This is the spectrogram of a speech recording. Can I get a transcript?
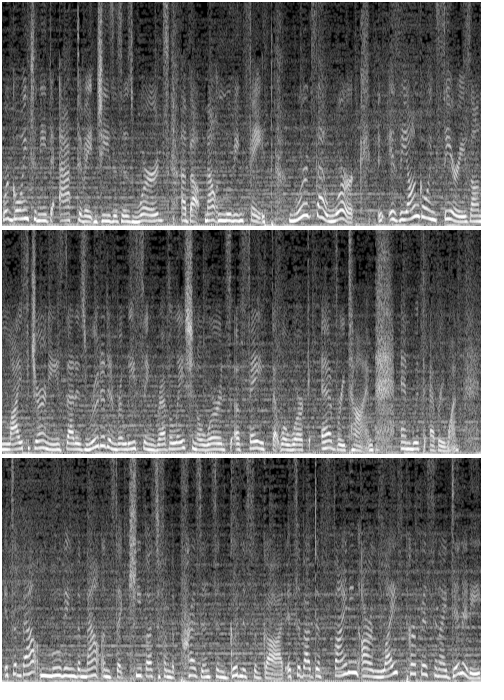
we're going to need to activate Jesus' words about mountain moving faith. Words That Work is the ongoing series on life journeys that is rooted in releasing revelational words of faith that will work every time and with everyone. It's about moving the mountains that keep us from the presence and goodness of God. It's about defining our life purpose and identity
